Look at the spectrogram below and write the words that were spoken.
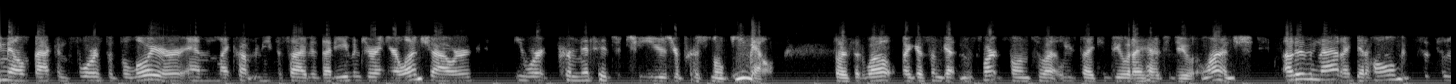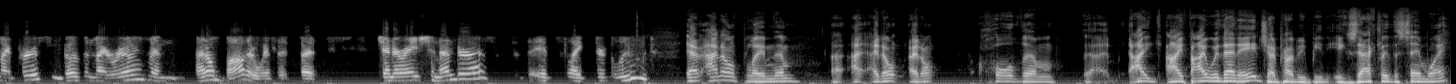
emails back and forth with the lawyer, and my company decided that even during your lunch hour, you weren't permitted to use your personal email. So I said, well, I guess I'm getting a smartphone, so at least I can do what I had to do at lunch. Other than that, I get home, it sits in my purse and goes in my room, and I don't bother with it. But generation under us, it's like they're glued. And I don't blame them. I- I, don't, I don't hold them. I, I, if I were that age, I'd probably be exactly the same way.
